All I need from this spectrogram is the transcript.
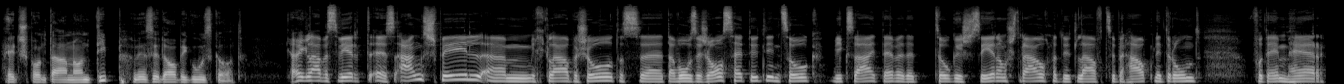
Hättest du spontan noch einen Tipp, wie es heute Abend ausgeht? Ja, ich glaube, es wird ein enges Spiel. Ähm, ich glaube schon, dass äh, Davos eine Chance hat dort in Zug. Wie gesagt, eben, der Zug ist sehr am Straucheln, dort läuft es überhaupt nicht rund. Von dem her,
